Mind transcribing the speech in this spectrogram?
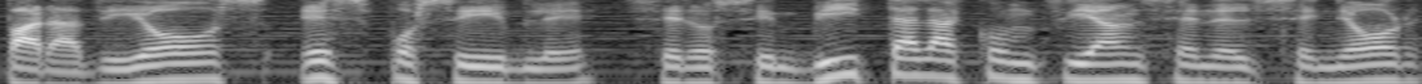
para Dios es posible, se nos invita a la confianza en el Señor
